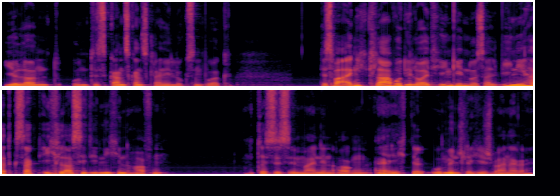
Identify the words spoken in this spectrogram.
Irland und das ganz, ganz kleine Luxemburg. Das war eigentlich klar, wo die Leute hingehen, nur Salvini hat gesagt, ich lasse die nicht in den Hafen. Und das ist in meinen Augen eine echte unmenschliche Schweinerei.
